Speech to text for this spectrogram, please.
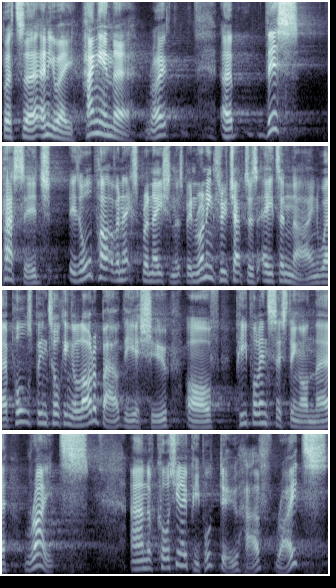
But uh, anyway, hang in there, right? Uh, this passage is all part of an explanation that's been running through chapters 8 and 9, where Paul's been talking a lot about the issue of people insisting on their rights. And of course, you know, people do have rights.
